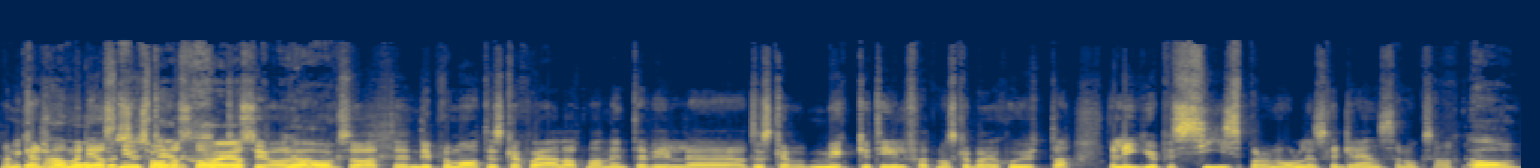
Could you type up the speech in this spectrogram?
Men det kanske har med deras neutrala status att göra ja. också, att diplomatiska skäl, att man inte vill, eh, att det ska vara mycket till för att man ska börja skjuta. Det ligger ju precis på den holländska gränsen också. Ja,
